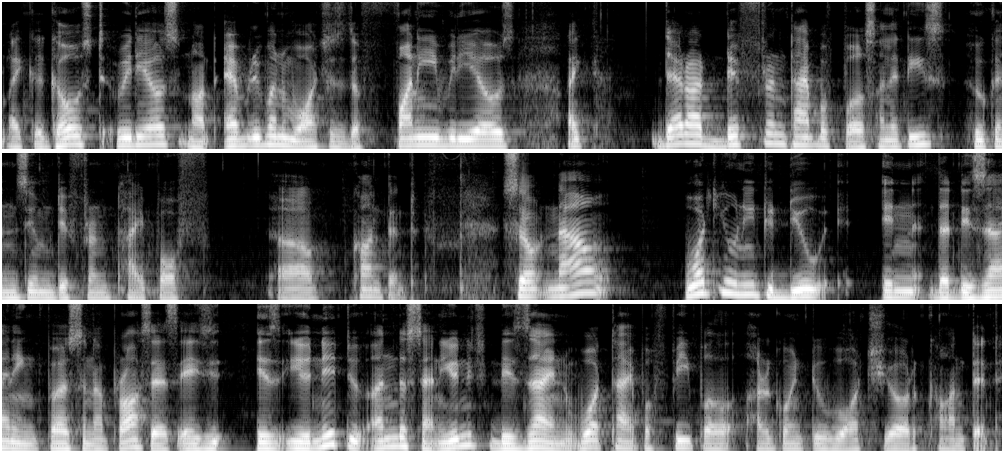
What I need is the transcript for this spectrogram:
like a ghost videos. Not everyone watches the funny videos. Like there are different type of personalities who consume different type of uh, content. So now what you need to do in the designing persona process is, is you need to understand you need to design what type of people are going to watch your content.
